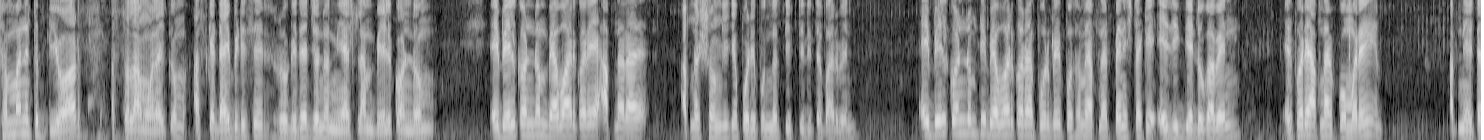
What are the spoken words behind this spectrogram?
সম্মানিত ভিওয়ার্স আসসালামু আলাইকুম। আজকে ডায়াবেটিসের রোগীদের জন্য নিয়ে আসলাম বেল কন্ডম। এই বেল কন্ডম ব্যবহার করে আপনারা আপনার সঙ্গীকে পরিপূর্ণ তৃপ্তি দিতে পারবেন। এই বেল কন্ডমটি ব্যবহার করার পূর্বে প্রথমে আপনার পেনিসটাকে এই দিক দিয়ে ঢোকাবেন। এরপরে আপনার কোমরে আপনি এটা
